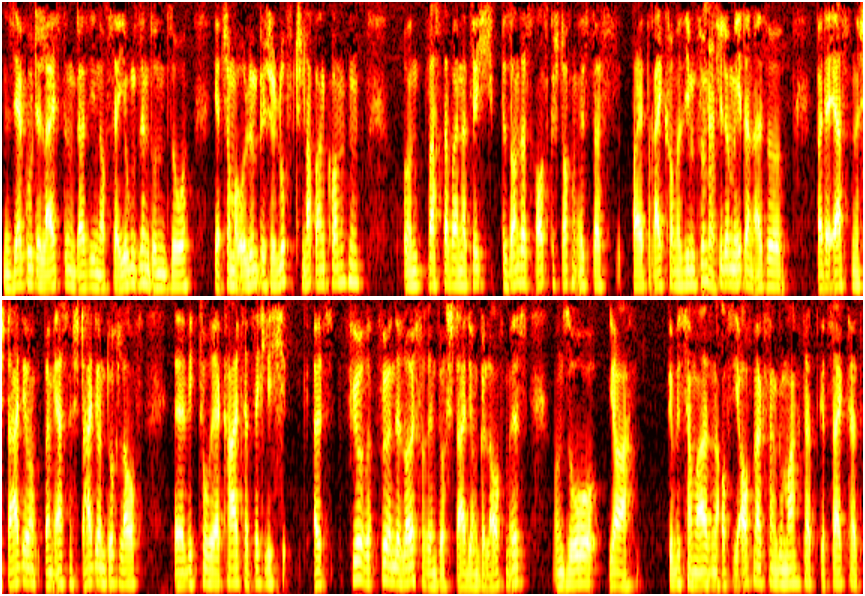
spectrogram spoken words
eine sehr gute Leistung, da sie noch sehr jung sind und so jetzt schon mal olympische Luft schnappern konnten. Und was dabei natürlich besonders rausgestochen ist, dass bei 3,75 hm. Kilometern, also bei der ersten Stadion, beim ersten Stadiondurchlauf, äh, Viktoria Karl tatsächlich als führ führende Läuferin durchs Stadion gelaufen ist und so, ja, gewissermaßen auf sie aufmerksam gemacht hat, gezeigt hat,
